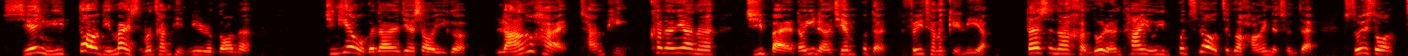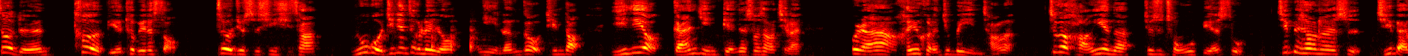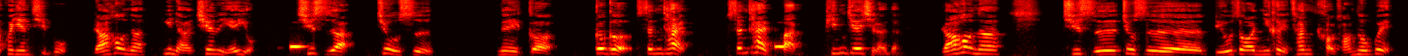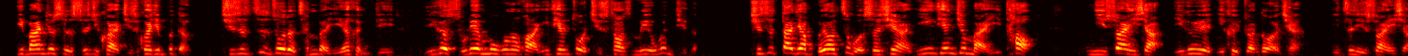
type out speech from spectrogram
闲鱼到底卖什么产品利润高呢？今天我给大家介绍一个蓝海产品，客单价呢几百到一两千不等，非常的给力啊！但是呢，很多人他由于不知道这个行业的存在，所以说这的人特别特别的少，这就是信息差。如果今天这个内容你能够听到，一定要赶紧点赞收藏起来，不然啊很有可能就被隐藏了。这个行业呢就是宠物别墅，基本上呢是几百块钱起步。然后呢，一两千的也有，其实啊，就是那个各个生态生态板拼接起来的。然后呢，其实就是比如说，你可以参考床头柜，一般就是十几块、几十块钱不等。其实制作的成本也很低，一个熟练木工的话，一天做几十套是没有问题的。其实大家不要自我设限啊，一天就买一套，你算一下，一个月你可以赚多少钱？你自己算一下。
